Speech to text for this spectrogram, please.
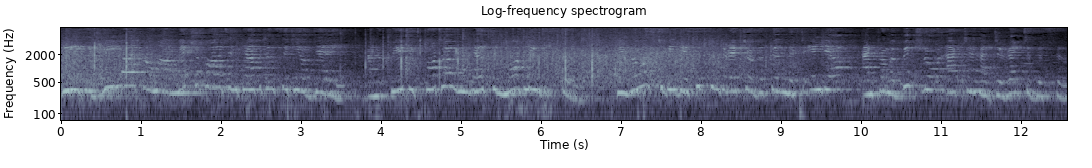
He is a dreamer from our metropolitan capital city of Delhi and a creative potter who helped in modeling this film. He rose to be the assistant director of the film Mr. India and from a bit role actor has directed this film.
